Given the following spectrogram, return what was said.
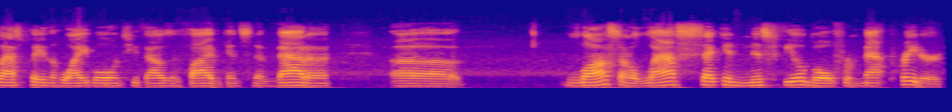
last played in the Hawaii Bowl in 2005 against Nevada. Uh, lost on a last-second missed field goal from Matt Prater,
